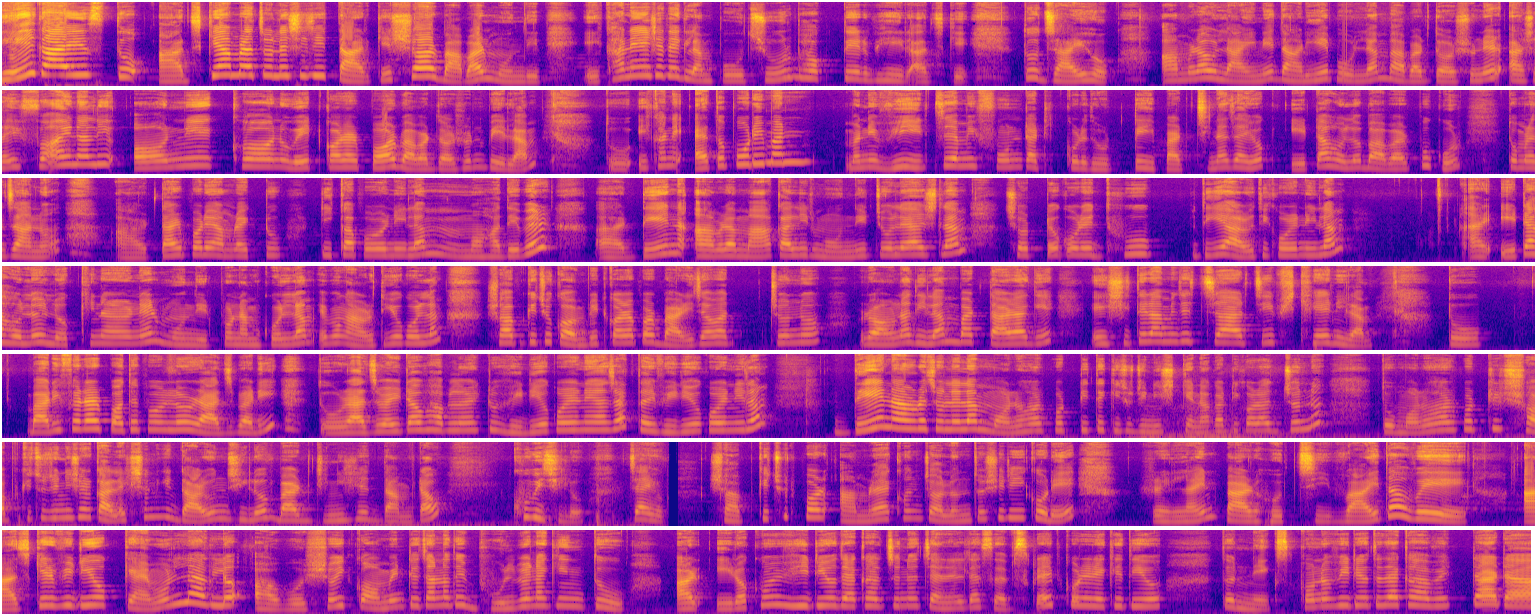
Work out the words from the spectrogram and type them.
Hey guys, তো আজকে আমরা চলে এসেছি তারকেশ্বর বাবার মন্দির। এখানে এসে দেখলাম প্রচুর ভক্তের ভিড় আজকে। তো যাই হোক, আমরাও লাইনে দাঁড়িয়ে পড়লাম বাবার দর্শনের আশায়। ফাইনালি অনেকক্ষণ ওয়েট করার পর বাবার দর্শন পেলাম। তো এখানে এত পরিমাণ মানে ভিড় যে আমি ফোনটা ঠিক করে ধরতেই পারছি না। যাই হোক, এটা হলো বাবার পুকুর, তোমরা জানো। আর তারপরে আমরা একটু টিকা পরে নিলাম মহাদেবের। আর দেন আমরা মা কালীর মন্দির চলে আসলাম। ছোট্ট করে ধূপ দিয়ে আরতি করে নিলাম। আর এটা হলো লক্ষ্মীনারায়ণের মন্দির। প্রণাম করলাম এবং আরতিও করলাম। সব কিছু কমপ্লিট করার পর বাড়ি যাওয়ার জন্য রওনা দিলাম। বাট তার আগে এই শীতের আমি যে চার চিপস খেয়ে নিলাম। তো বাড়ি ফেরার পথে পড়ল রাজবাড়ি। তো রাজবাড়িটাও ভাবলাম একটু ভিডিও করে নেওয়া যাক, তাই ভিডিও করে নিলাম। দেন আমরা চলে এলাম মনোহরপট্টিতে কিছু জিনিস কেনাকাটি করার জন্য। তো মনোহরপট্টির সব কিছু জিনিসের কালেকশন কি দারুণ ছিল বাট জিনিসের দামটাও খুবই ছিল। যাই হোক সব কিছুর পর আমরা এখন চলন্ত সিঁড়ি করে ট্রেন লাইন পার হচ্ছি। বাই দ্য ওয়ে আজকের ভিডিও কেমন লাগল অবশ্যই কমেন্টে জানাতে ভুলবে না কিন্তু। আর এরকম ভিডিও দেখার জন্য চ্যানেলটা সাবস্ক্রাইব করে রেখে দিও। তো নেক্সট কোনো ভিডিওতে দেখা হবে। টাটা!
